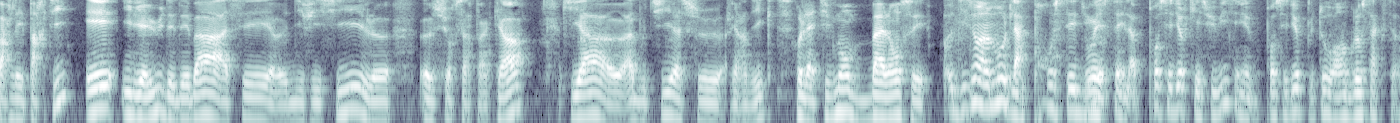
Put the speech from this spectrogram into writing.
par les parties et il y a eu des débats assez difficiles sur certains cas qui a euh, abouti à ce verdict relativement balancé. Disons un mot de la procédure. C'est la procédure qui est suivie, c'est une procédure plutôt anglo-saxonne.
